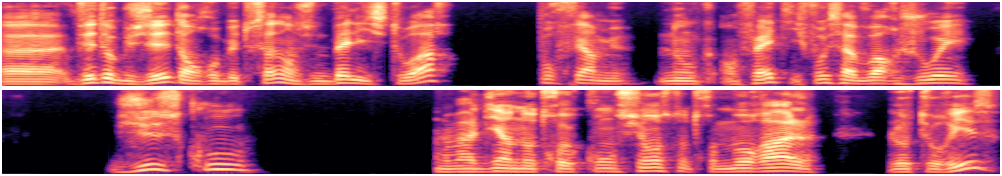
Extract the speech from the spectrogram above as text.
Euh, vous êtes obligé d'enrober tout ça dans une belle histoire pour faire mieux. Donc, en fait, il faut savoir jouer jusqu'où on va dire, notre conscience, notre morale l'autorise,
